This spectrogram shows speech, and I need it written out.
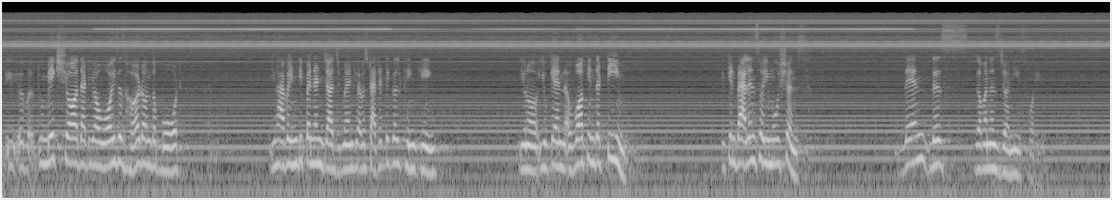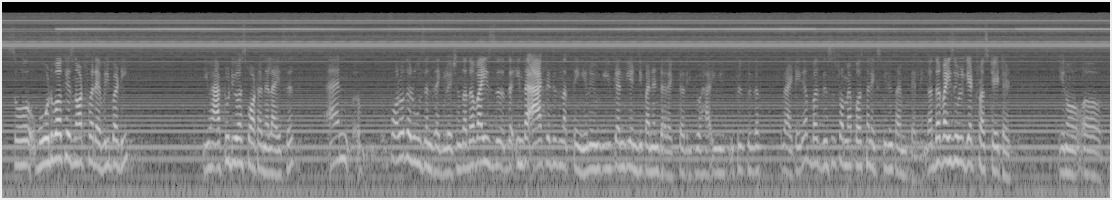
to make sure that your voice is heard on the board, you have independent judgment, you have a statistical thinking, you know, you can work in the team, you can balance your emotions, then this governance journey is for you. So board work is not for everybody. You have to do a SWOT analysis and uh, follow the rules and regulations. Otherwise, uh, the, in the act, it is nothing. You know, you, you can be independent director if you have you fulfill the criteria. But this is from my personal experience. I'm telling. Otherwise, you will get frustrated. You know. Uh,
